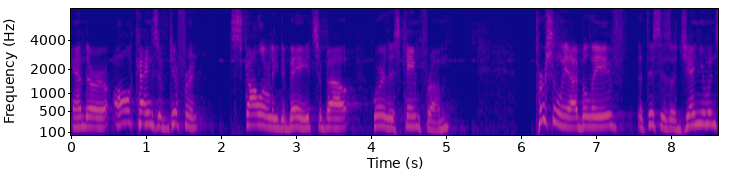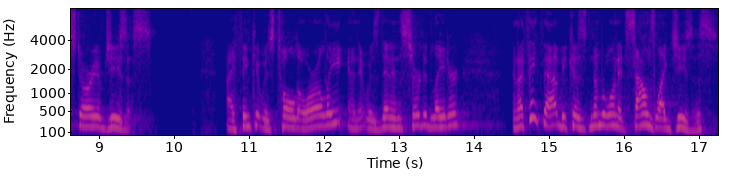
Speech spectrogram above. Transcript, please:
And there are all kinds of different scholarly debates about where this came from. Personally, I believe that this is a genuine story of Jesus. I think it was told orally and it was then inserted later. And I think that because, number one, it sounds like Jesus.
